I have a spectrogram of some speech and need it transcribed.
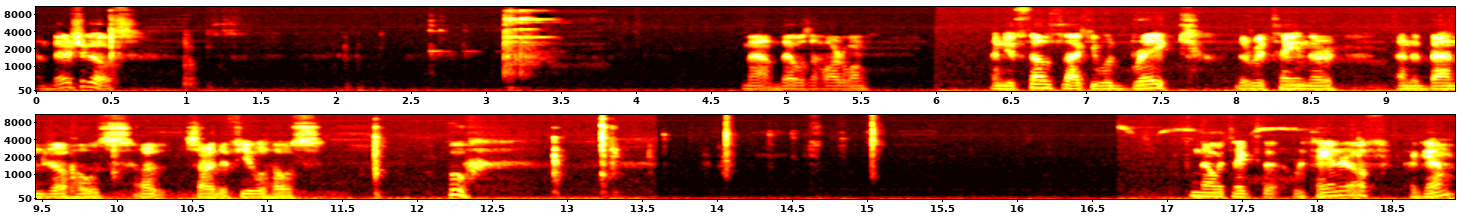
And there she goes. Man, that was a hard one. And you felt like you would break the retainer and the banjo hose, oh, sorry, the fuel hose. Whew. Now we take the retainer off again.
